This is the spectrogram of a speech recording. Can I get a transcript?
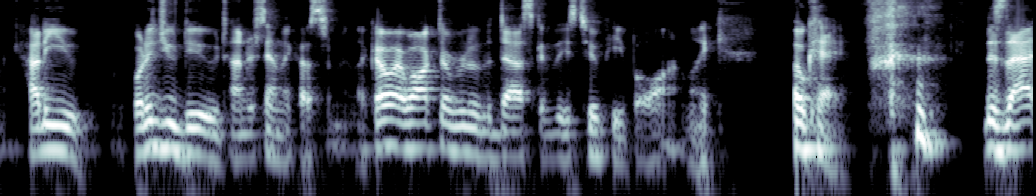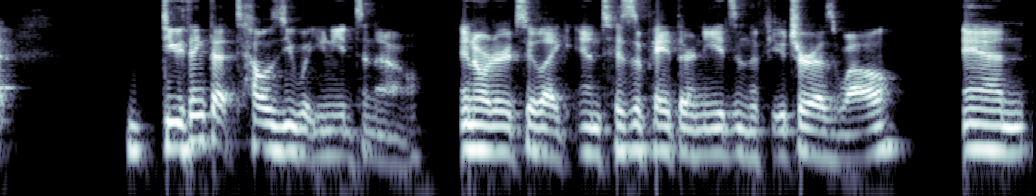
Like, how do you? What did you do to understand the customer? Like, oh, I walked over to the desk of these two people. I'm like, okay, is that? Do you think that tells you what you need to know in order to like anticipate their needs in the future as well? And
